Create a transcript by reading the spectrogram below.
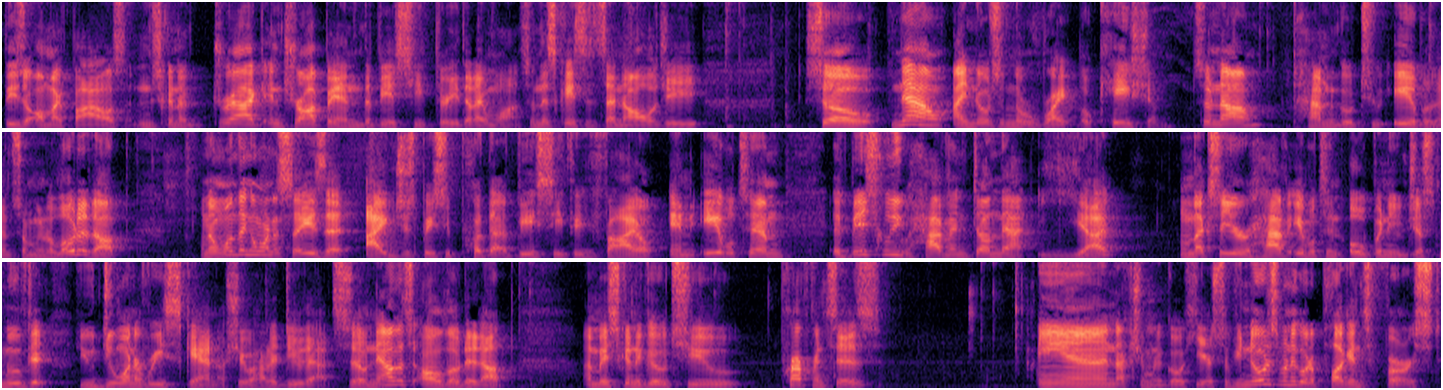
These are all my files. I'm just going to drag and drop in the VST3 that I want. So in this case, it's Zenology. So now I know it's in the right location. So now, time to go to Ableton. So I'm going to load it up. Now, one thing I want to say is that I just basically put that VST3 file in Ableton. If basically you haven't done that yet, and let's say you have Ableton open, and you just moved it, you do want to rescan. I'll show you how to do that. So now that's all loaded up. I'm just going to go to Preferences, and actually I'm going to go here. So if you notice when I go to Plugins first,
